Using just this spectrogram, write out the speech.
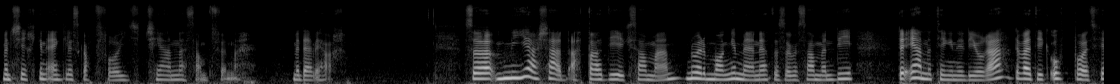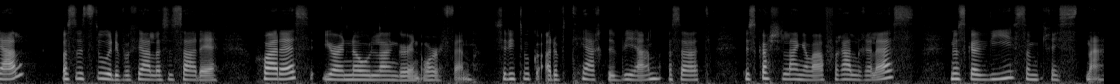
Men kirken er egentlig skapt for å tjene samfunnet med det vi har. Så mye har skjedd etter at de gikk sammen. Nå er det mange menigheter som går sammen. De, det ene tingene de gjorde, det var at de gikk opp på et fjell, og så sto de på fjellet og så sa de Juarez, you are no longer an orphan. Så de tok og adopterte byen og sa at du skal ikke lenger være foreldreløs. Nå skal vi som kristne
